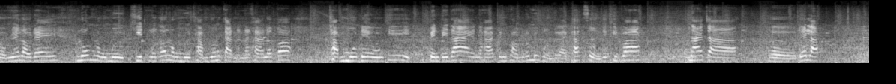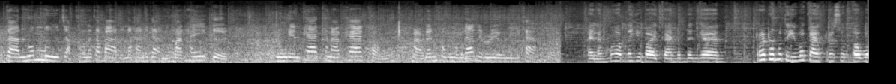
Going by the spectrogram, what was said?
นมเนี่ยเราได้ร่วมลงมือคิดแล้วก็ลงมือทำร่วมกันนะคะ แล้วก็ทำโมเดลที่เป็นไปได้นะคะ เป็นความร่วมมือของหลายภาคส่วนก็คิดว่าน่าจะได้รับการร่วมมือจากทางรัฐบาลนะคะในการอนุมัติให้เกิดโรงเรียนแพทย์คณะแพทย์ของมหาวิทยาลัยนครพนมได้ในเร็วนี้ค่ะ ภายหลังมอบนโยบายการดำเนินงาน รัฐมนตรีว่าการกระทรวงอว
